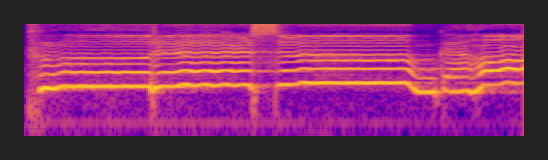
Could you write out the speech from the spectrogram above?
부를 수가 없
